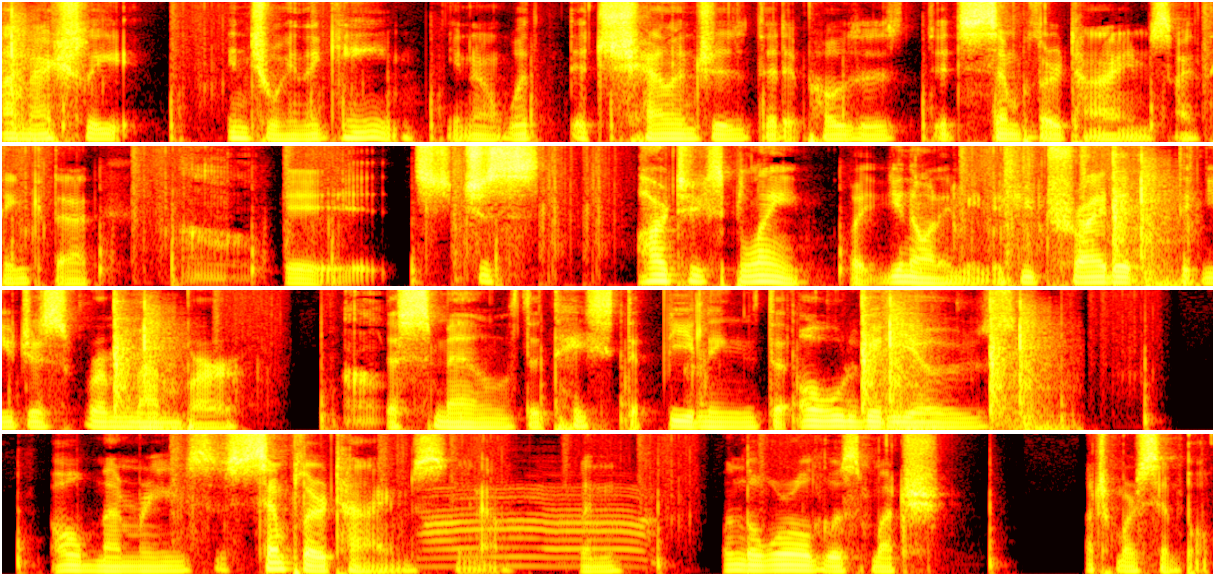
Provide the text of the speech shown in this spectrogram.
I'm actually enjoying the game, you know, with its challenges that it poses, its simpler times. I think that it's just hard to explain, but you know what I mean. If you tried it, then you just remember the smells, the taste, the feelings, the old videos, old memories, simpler times, you know, when when the world was much much more simple.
